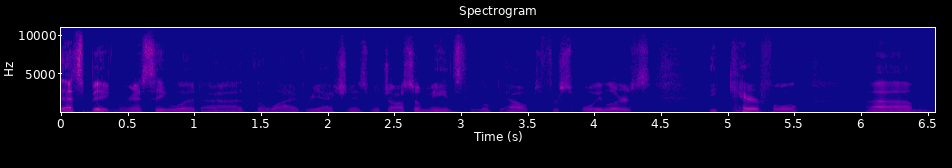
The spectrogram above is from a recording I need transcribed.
that's big. We're going to see what uh, the live reaction is, which also means look out for spoilers. Be careful. Um,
